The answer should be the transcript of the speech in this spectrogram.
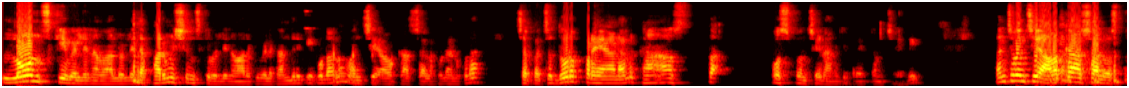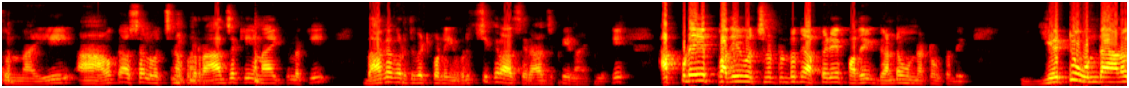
లోన్స్కి వెళ్ళిన వాళ్ళు లేదా పర్మిషన్స్కి వెళ్ళిన వాళ్ళకి వీళ్ళకందరికీ కూడాను మంచి అవకాశాలు కూడా కూడా చెప్పచ్చు. దూర ప్రయాణాలు కాస్త పోస్ట్పోన్ చేయడానికి ప్రయత్నం చేయండి. మంచి మంచి అవకాశాలు వస్తున్నాయి. ఆ అవకాశాలు వచ్చినప్పుడు రాజకీయ నాయకులకి బాగా గుర్తుపెట్టుకోండి ఈ వృశ్చిక రాశి రాజకీయ నాయకులకి అప్పుడే పదవి వచ్చినట్టు ఉంటుంది అప్పుడే పదవి గండం ఉన్నట్టు ఉంటుంది ఎటు ఉండాలో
